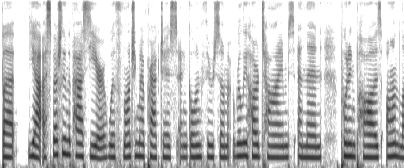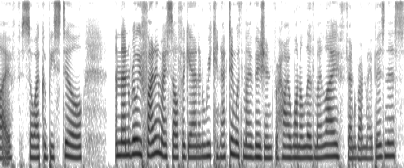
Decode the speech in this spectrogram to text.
But yeah, especially in the past year with launching my practice and going through some really hard times and then putting pause on life so I could be still. And then really finding myself again and reconnecting with my vision for how I want to live my life and run my business.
